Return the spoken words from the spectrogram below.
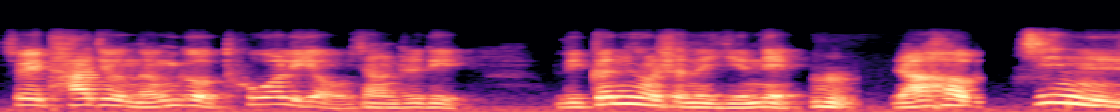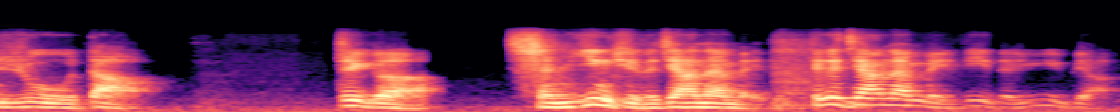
所以他就能够脱离偶像之地，你跟从神的引领，嗯，然后进入到这个神应许的迦南美地。这个迦南美地的预表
